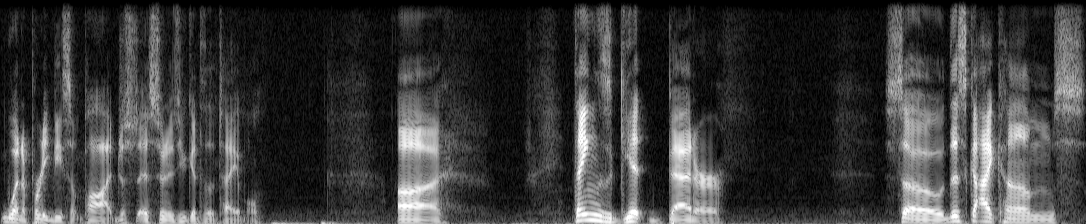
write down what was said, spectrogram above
win a pretty decent pot just as soon as you get to the table. Uh, things get better. So this guy comes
